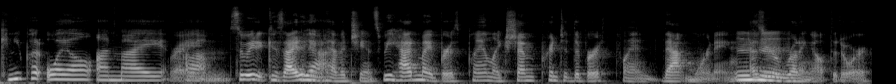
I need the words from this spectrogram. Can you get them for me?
"Can you put oil on my Right. um so we because I didn't yeah. even have a chance. We had my birth plan. Like Shem printed the birth plan that morning as we were running out the door.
